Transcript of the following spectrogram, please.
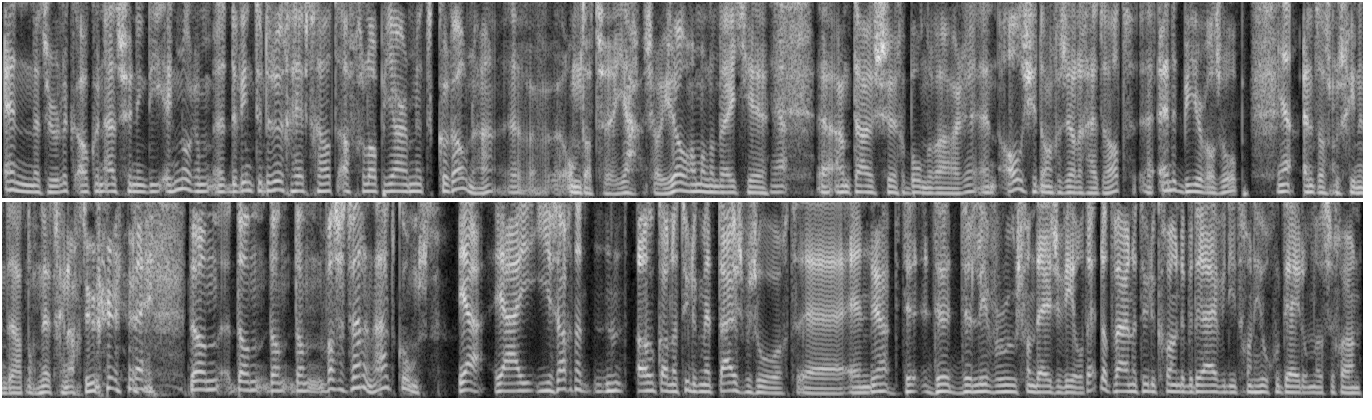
en natuurlijk ook een uitvinding die enorm eh, de wind in de rug heeft gehad afgelopen jaar met corona. Omdat we ja, sowieso allemaal een beetje Ja. aan thuis gebonden waren. En als je dan gezelligheid had en het bier was op. Ja. En het was misschien inderdaad nog net geen acht uur. Nee. dan, dan, dan, dan was het wel een uitkomst. Ja, ja, je zag dat ook al natuurlijk met thuisbezorgd. eh, en Ja. de, de Deliveroo's van deze wereld. Hè. Dat waren natuurlijk gewoon de bedrijven die het gewoon heel goed deden. Omdat ze gewoon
